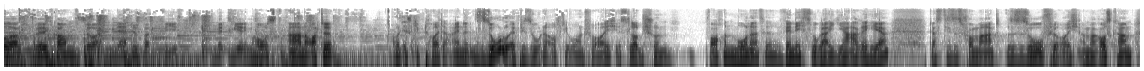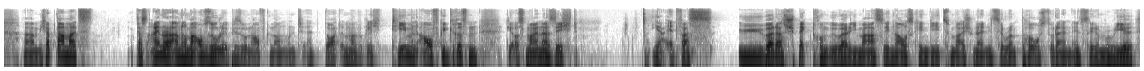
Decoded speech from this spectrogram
Hamburg. Willkommen zur Nettohypertrophie mit mir, dem Host Arne Otte. Und es gibt heute eine Solo-Episode auf die Ohren für euch. Ist, glaube ich, schon Wochen, Monate, wenn nicht sogar Jahre her, dass dieses Format so für euch einmal rauskam. Ähm, ich habe damals das ein oder andere Mal auch Solo-Episoden aufgenommen und äh, dort immer wirklich Themen aufgegriffen, die aus meiner Sicht ja etwas über das Spektrum, über die Maße hinausgehen, die zum Beispiel ein Instagram-Post oder ein Instagram-Reel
